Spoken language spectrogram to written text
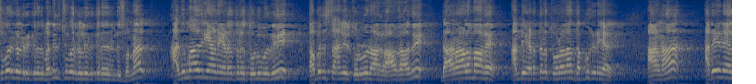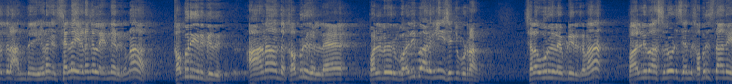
சுவர்கள் இருக்கிறது மதில் சுவர்கள் இருக்கிறது என்று சொன்னால் அது மாதிரியான இடத்துல தொழுவது கபரிஸ்தானில் தொழுவதாக ஆகாது. தாராளமாக அந்த இடத்துல தொழலாம் தப்பு கிடையாது. ஆனா அதே நேரத்தில் அந்த இடம் சில இடங்கள்ல என்ன இருக்குன்னா கபரு இருக்குது. ஆனா அந்த கபறுகள்ல பல்வேறு வழிபாடுகளையும் செஞ்சு போடுறாங்க. சில ஊர்கள் எப்படி இருக்குன்னா பள்ளிவாசலோடு சேர்ந்து கபரிஸ்தானு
